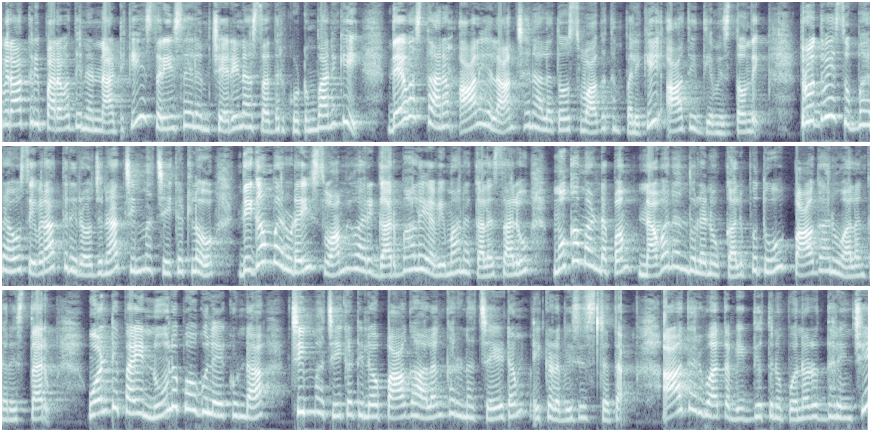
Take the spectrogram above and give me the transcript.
శివరాత్రి పర్వదినం నాటికి శ్రీశైలం చేరిన సదర్ కుటుంబానికి దేవస్థానం ఆలయ లాంఛనాలతో స్వాగతం పలికి ఆతిథ్యం ఇస్తోంది. పృథ్వీ సుబ్బారావు శివరాత్రి రోజున చిమ్మ చీకట్లో దిగంబరుడై స్వామివారి గర్భాలయ విమాన కలశాలు ముఖమండపం నవనందులను కలుపుతూ పాగాను అలంకరిస్తారు. ఒంటిపై నూలుపోగు లేకుండా చిమ్మ చీకటిలో పాగా అలంకరణ చేయటం ఇక్కడ విశిష్టత. ఆ తరువాత విద్యుత్తును పునరుద్ధరించి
